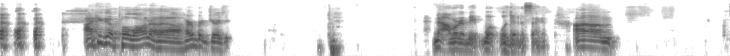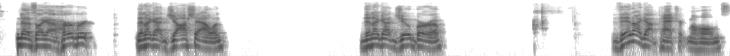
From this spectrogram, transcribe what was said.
I could go pull on a uh, Herbert jersey. No, we're gonna be. We'll, we'll give it a second. Um, no, so I got Herbert, then I got Josh Allen, then I got Joe Burrow, then I got Patrick Mahomes,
